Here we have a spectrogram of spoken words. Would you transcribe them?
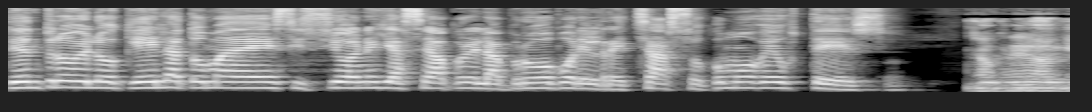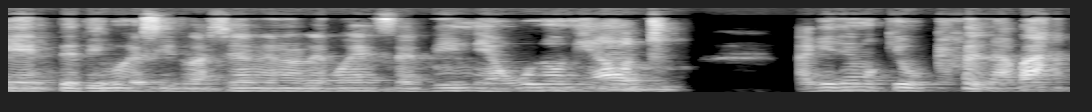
dentro de lo que es la toma de decisiones, ya sea por el apruebo o por el rechazo? ¿Cómo ve usted eso? Yo creo que este tipo de situaciones no le pueden servir ni a uno ni a otro. Aquí tenemos que buscar la paz.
